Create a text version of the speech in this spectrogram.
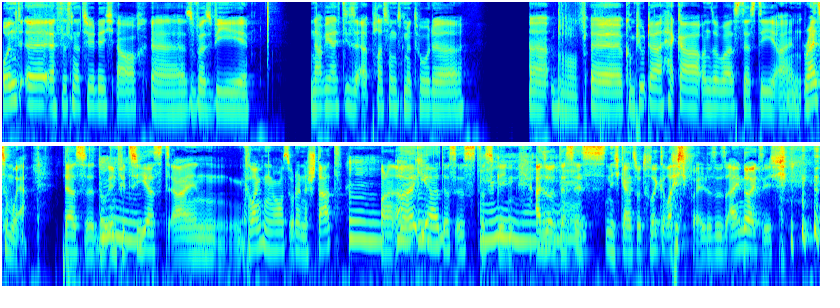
Und äh, es ist natürlich auch äh, sowas wie na, wie heißt diese Erpressungsmethode? Äh, äh, Computer-Hacker und sowas, dass die ein Ransomware, dass äh, du Mm. infizierst ein Krankenhaus oder eine Stadt Mm, und dann, ah, mm, hier, das ist das Ah, gegen. ja, Also, ja, das ja. ist nicht ganz so trickreich, weil das ist eindeutig.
